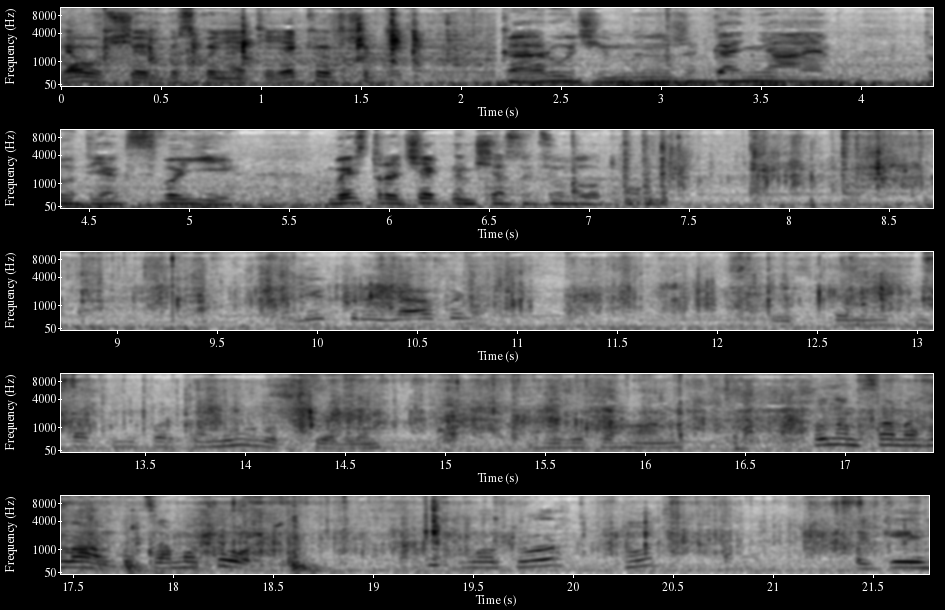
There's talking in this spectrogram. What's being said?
Я вообще без поняття, як його вчепити. Короче, ми вже ганяємо тут як свої. Быстро чекнемо зараз оцю лодку. Електрояконь. Ось, конечно, так не парканув вообще, блин. Дуже погано. Що нам саме головне? Це мотор. Мотор тут такий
